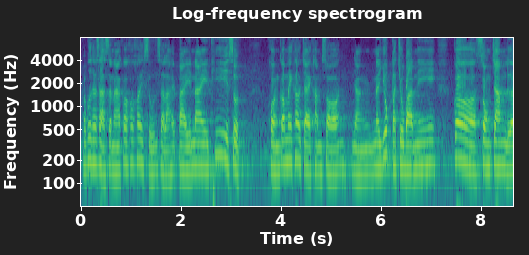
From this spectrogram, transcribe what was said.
พระพุทธศาสนาก็ค่อยๆสูญสลายไปในที่สุดคนก็ไม่เข้าใจคำสอนอย่างในยุคปัจจุบันนี้ ก็ทรงจำเหลือ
